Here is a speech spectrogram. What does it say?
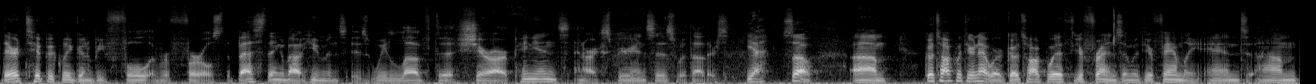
they're typically going to be full of referrals. The best thing about humans is we love to share our opinions and our experiences with others. Yeah. So, um, go talk with your network. Go talk with your friends and with your family, and um,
